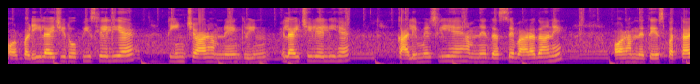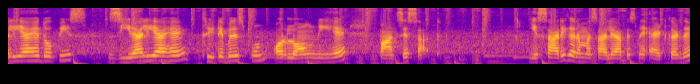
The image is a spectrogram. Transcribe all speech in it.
और बड़ी इलायची दो पीस ले लिया है। तीन चार हमने ग्रीन इलायची ले ली है, काली मिर्च ली है हमने दस से बारह दाने और हमने तेज़पत्ता लिया है दो पीस, ज़ीरा लिया है थ्री टेबल स्पून और लौंग ली है पाँच से सात। ये सारे गरम मसाले आप इसमें ऐड कर दें।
